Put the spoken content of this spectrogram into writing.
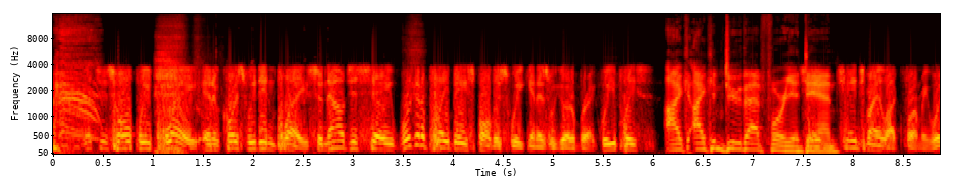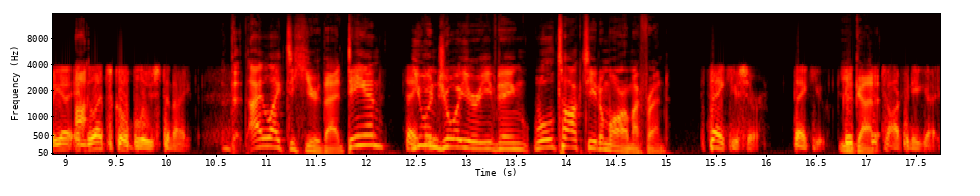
Let's just hope we play. And of course, we didn't play. So now just say we're going to play baseball this weekend as we go to break. Will you please? I, I can do that for you, Dan. Change, change my luck for me, will you? And let's go Blues tonight. Th- I like to hear that. Dan, Thank you, you. enjoy your evening. We'll talk to you tomorrow, my friend. Thank you, sir. Thank you. You Good, got good it. talking to you guys.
